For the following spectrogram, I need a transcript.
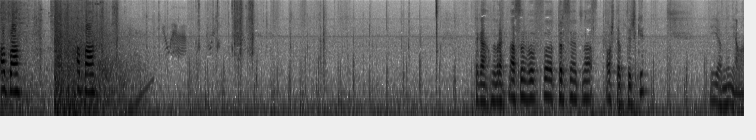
Опа! Опа! Така, добре. Аз съм в а, търсенето на още аптечки. И явно няма.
